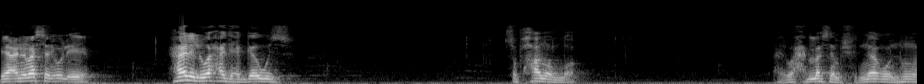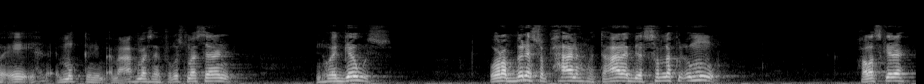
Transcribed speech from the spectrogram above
يعني مثلا يقول إيه هل الواحد هيتجوز؟ سبحان الله. الواحد مثلا مش في دماغه ان هو إيه يعني ممكن يبقى معاه مثلا فلوس مثلا ان هو يتجوز. وربنا سبحانه وتعالى بيسر لك الأمور. خلاص كده؟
